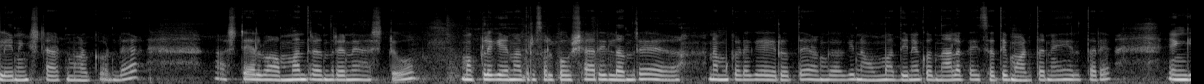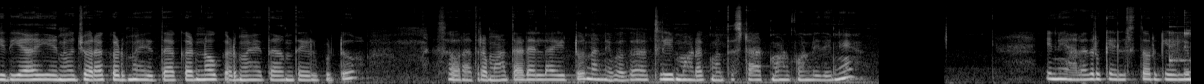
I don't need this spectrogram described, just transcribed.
ಕ್ಲೀನಿಂಗ್ ಸ್ಟಾರ್ಟ್ ಮಾಡಿಕೊಂಡೆ. ಅಷ್ಟೇ ಅಲ್ವಾ? ಅಮ್ಮಂದ್ರೆ ಅಂದ್ರೇ ಅಷ್ಟು. ಮಕ್ಕಳಿಗೆ ಏನಾದರೂ ಸ್ವಲ್ಪ ಹುಷಾರಿಲ್ಲ ಅಂದರೆ ನಮ್ಮ ಕಡೆಗೆ ಇರುತ್ತೆ. ಹಂಗಾಗಿ ನಮ್ಮಮ್ಮ ದಿನಕ್ಕೆ ಒಂದು ನಾಲ್ಕೈದು ಸತಿ ಮಾಡ್ತಾನೇ ಇರ್ತಾರೆ. ಹೆಂಗಿದೆಯಾ, ಏನು, ಜ್ವರ ಕಡಿಮೆ ಆಯ್ತಾ, ಕಣ್ಣು ಕಡಿಮೆ ಆಯ್ತಾ ಅಂತ ಹೇಳ್ಬಿಟ್ಟು ಸೊ ಅವ್ರ ಹತ್ರ ಮಾತಾಡೆಲ್ಲ ಇಟ್ಟು ನಾನು ಇವಾಗ ಕ್ಲೀನ್ ಮಾಡೋಕ್ಕೆ ಮತ್ತೆ ಸ್ಟಾರ್ಟ್ ಮಾಡ್ಕೊಂಡಿದ್ದೀನಿ. ಇನ್ನು ಯಾರಾದರೂ ಕೆಲಸದವ್ರಿಗೆ ಹೇಳಿ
